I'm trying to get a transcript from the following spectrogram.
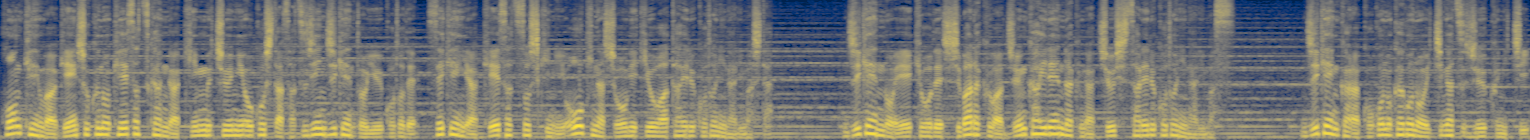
本件は現職の警察官が勤務中に起こした殺人事件ということで世間や警察組織に大きな衝撃を与えることになりました。事件の影響でしばらくは巡回連絡が中止されることになります。事件から9日後の1月19日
